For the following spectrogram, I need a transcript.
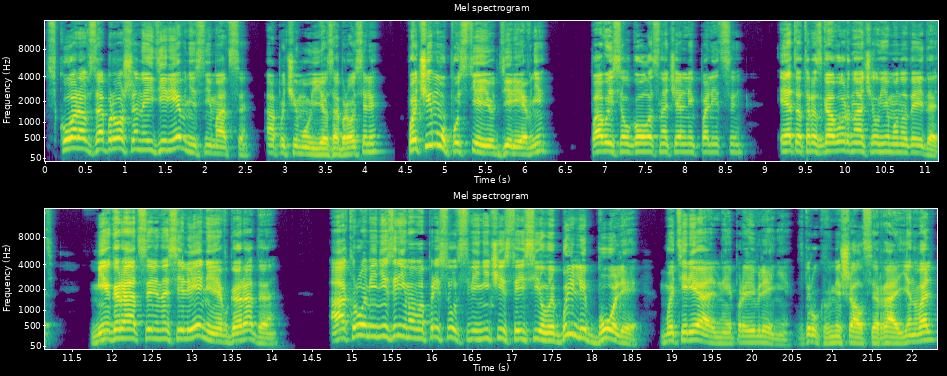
Скоро в заброшенной деревне сниматься. А почему ее забросили? Почему пустеют деревни? Повысил голос начальник полиции. Этот разговор начал ему надоедать. Миграция населения в города. А кроме незримого присутствия нечистой силы были более материальные проявления? Вдруг вмешался Райенвальд.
